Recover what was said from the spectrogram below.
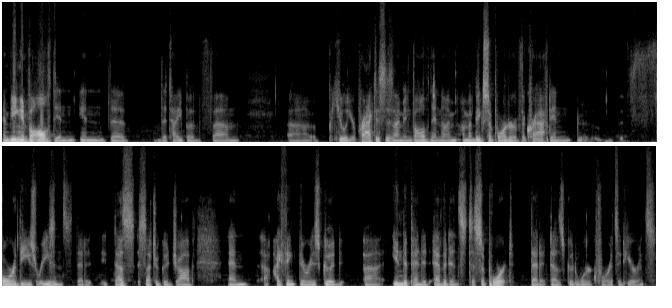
and being involved in in the the type of um, uh, peculiar practices I'm involved in, I'm I'm a big supporter of the craft in for these reasons that it, it does such a good job, and uh, I think there is good uh, independent evidence to support that it does good work for its adherents,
